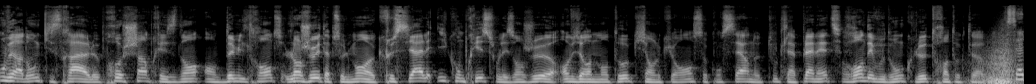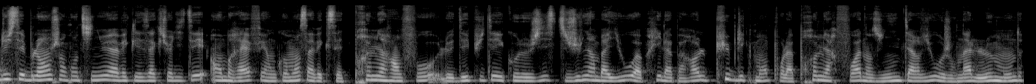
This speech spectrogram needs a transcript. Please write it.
On verra donc qui sera le prochain président en 2030. L'enjeu est absolument crucial, y compris sur les enjeux environnementaux qui en l'occurrence concernent toute la planète. Rendez-vous donc le 30 octobre. Salut, c'est Blanche. On continue avec les actualités en bref et on commence avec cette première info. Le député écologiste Julien Bayou a pris la parole publiquement pour la première fois dans une interview au journal Le Monde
